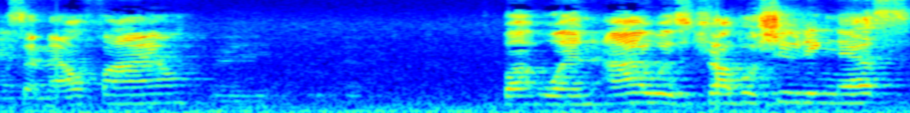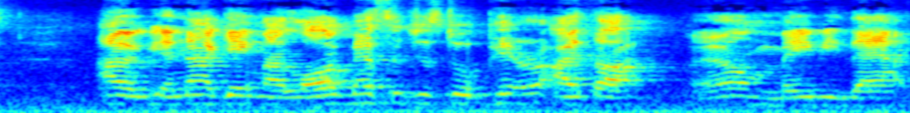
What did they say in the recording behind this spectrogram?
XML file. But when I was troubleshooting this I, and not getting my log messages to appear, I thought, well, maybe that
